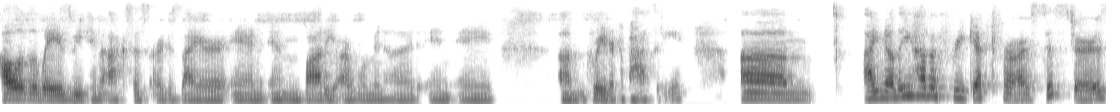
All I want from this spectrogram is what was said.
all of the ways we can access our desire and embody our womanhood in a um, greater capacity. Um, I know that you have a free gift for our sisters.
